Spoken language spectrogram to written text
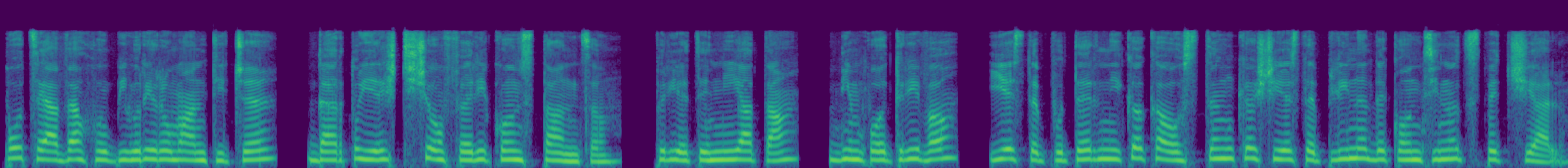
poți avea hobby-uri romantice, dar tu ești și oferi constanță. Prietenia ta, din potrivă, este puternică ca o stâncă și este plină de conținut special.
